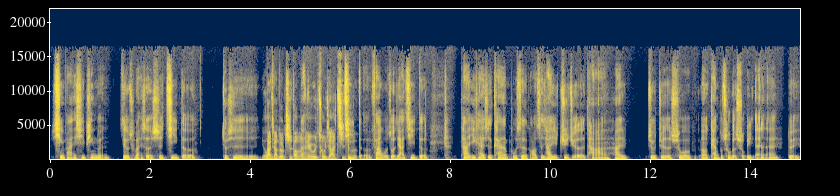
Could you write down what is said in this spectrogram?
新法兰西评论这个出版社是记得，就是有大家都知道的那一位作家记得，记得，法国作家记得。他一开始看了普斯的稿子，他也拒绝了他，他就觉得说，呃，看不出个所以然来。对，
